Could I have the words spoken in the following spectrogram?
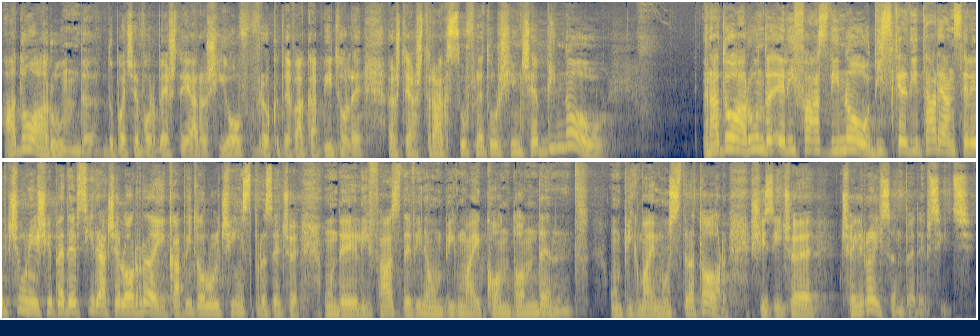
A doua rundă, după ce vorbește iarăși Iov vreo câteva capitole, ăștia își trag sufletul și încep din nou în a doua rundă, Elifaz din nou, discreditarea înțelepciunii și pedepsirea celor răi, capitolul 15, unde Elifaz devine un pic mai contondent, un pic mai mustrător și zice, cei răi sunt pedepsiți.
